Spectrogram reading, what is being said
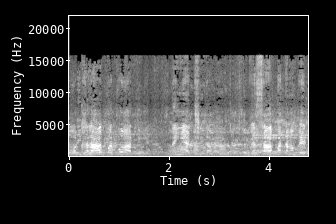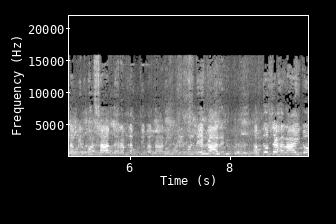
और खराब बदबू आती है नहीं है अच्छी दवाई। मैं साफ़ बताऊँ बेटा बिल्कुल साफ़ धर्म लगती बता रही हूँ बिल्कुल बेकार है। अब तो उसे हरा ही दो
